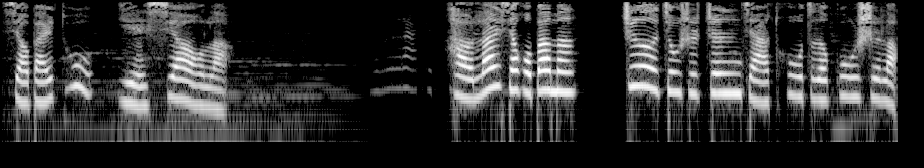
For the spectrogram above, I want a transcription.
小白兔也笑了。好了，小伙伴们，这就是真假兔子的故事了。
